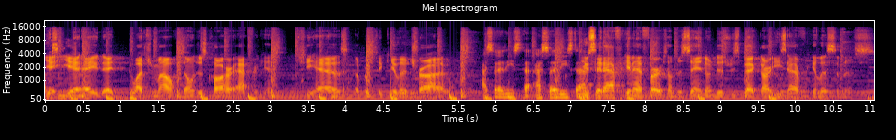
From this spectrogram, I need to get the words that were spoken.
Yeah, yeah. Hey, hey, watch your mouth. Don't just call her African. She has a particular tribe. I said East. I said East African. You said African at first. I'm just saying, don't disrespect our East African listeners.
